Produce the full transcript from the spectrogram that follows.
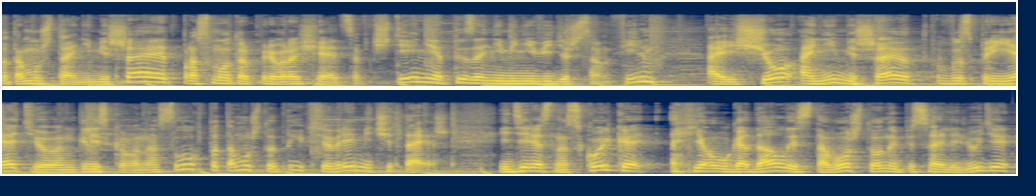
потому что они мешают, просмотр превращается в чтение, ты за ними не видишь сам фильм, а еще они мешают восприятию английского на слух, потому что ты их все время читаешь. Интересно, сколько я угадал из того, что написали люди,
